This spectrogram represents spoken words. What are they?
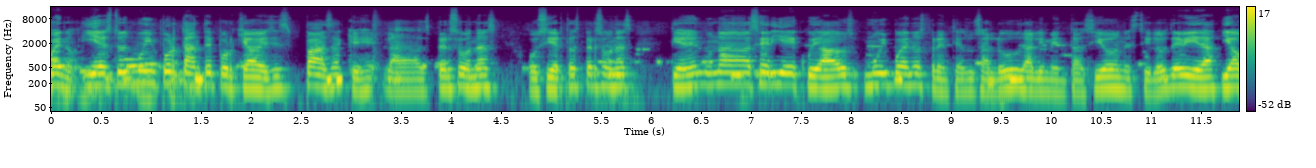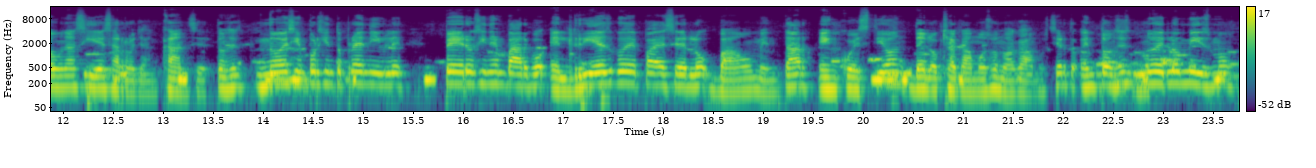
Bueno, y esto es muy importante porque a veces pasa que las personas o ciertas personas tienen una serie de cuidados muy buenos frente a su salud, alimentación, estilos de vida y aún así desarrollan cáncer. Entonces no es 100% prevenible, pero sin embargo el riesgo de padecerlo va a aumentar en cuestión de lo que hagamos o no hagamos, ¿cierto? Entonces no es lo mismo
